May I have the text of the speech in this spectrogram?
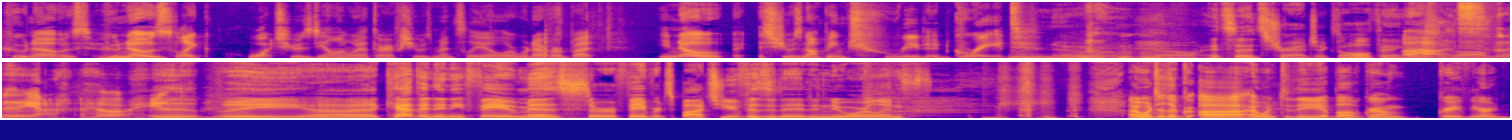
who knows? Who knows like what she was dealing with, or if she was mentally ill or whatever. But you know, she was not being treated great. No, no. It's it's tragic. The whole thing Ah, is awful. uh, yeah. Oh, I hate it. Uh, boy. Uh, Kevin, any famous or favorite spots you visited in New Orleans? I went to the gr- uh, I went to the above ground graveyard.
